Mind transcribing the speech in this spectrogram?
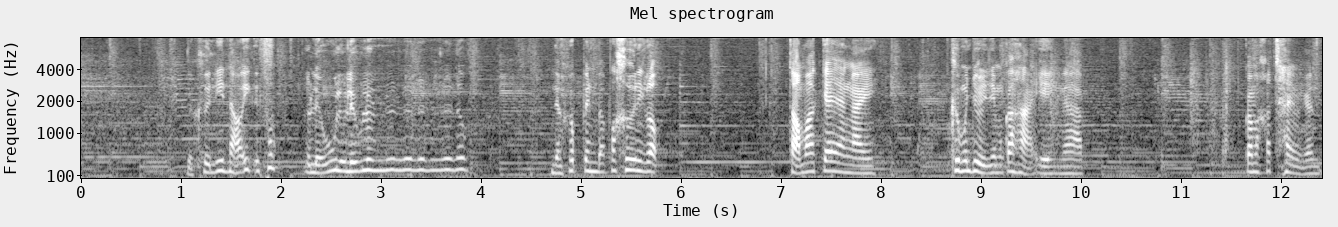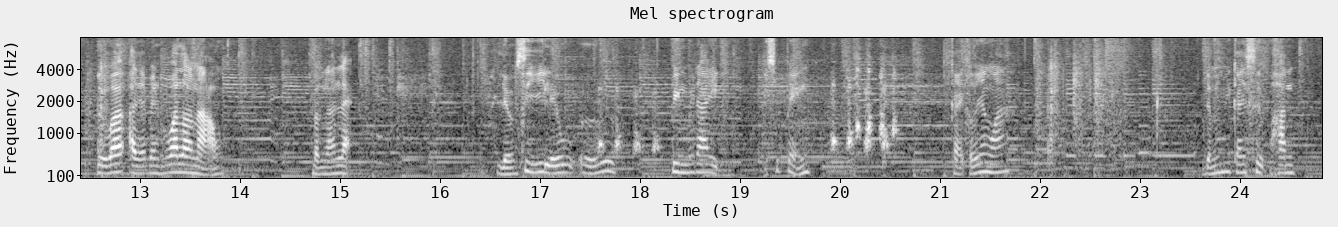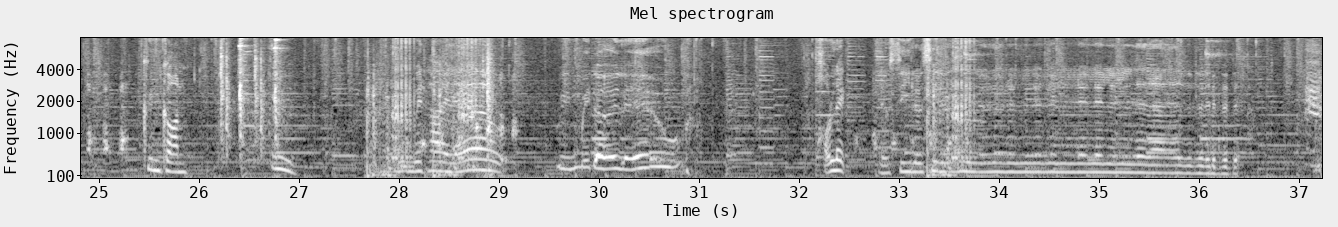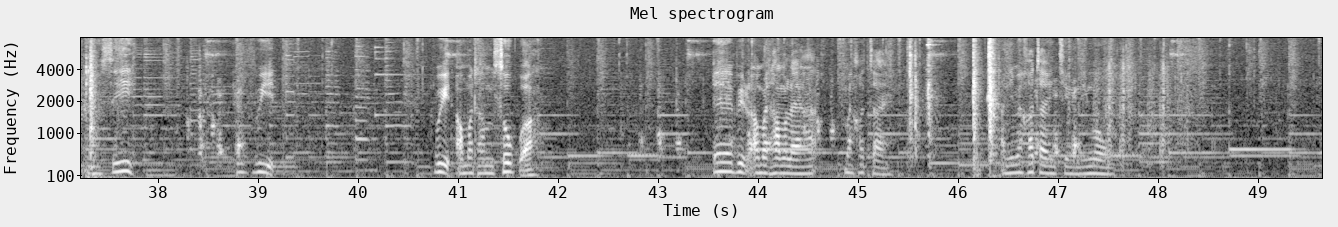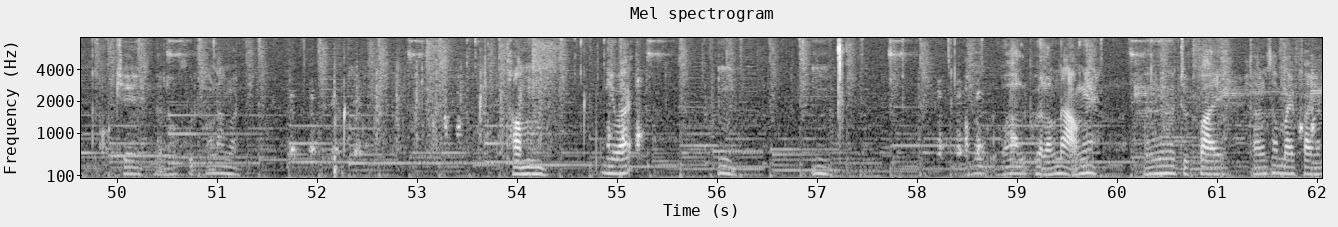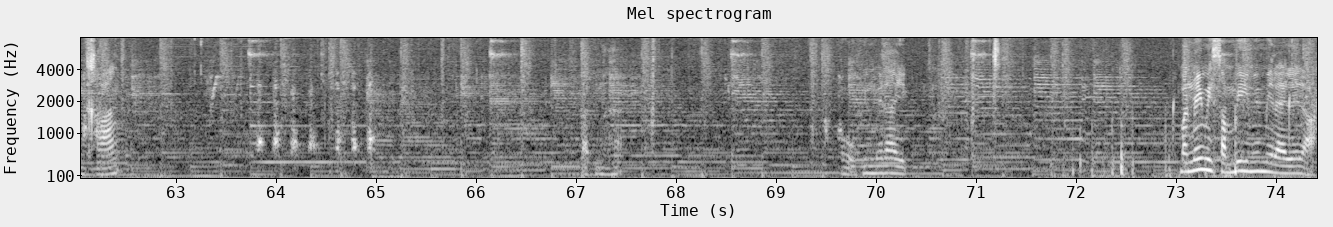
เดี๋ยวคืนนี้หนาวอีกฟุกเร็วเร็วเร็วเร็วเร็วเร็วเร็วเดี๋ยวก็เป็นแบบว่าคืนอีกหรอกถามว่าแก้ยังไง คือมันอยู่ดีมันก็หายเองนะครับ ก็ไม่เข้าใจเหมือนกัน หรือว่าอาจจะเป็นเพราะว่าเราหนาว แบบนั้นแหละ เร็วสีเร็วเออวิ่งไม่ได้อีกชิเป๋งไก่ตัวยังวะ เดี๋ยวไม่มีไก่สืบพันธุ์ขึ้นก่อนอือ ไม่ได้แล้ว วิ่งไม่ได้แล้วเขาเหล็กเร็วซีเร็วซีเร็วซีเร็วซีวีดวีดเอามาทำซุปเหรอเอ๊วีดเอามาทำอะไรฮะไม่เข้าใจ อันนี้ไม่เข้าใจจริงๆนี่งงโอเคเดี๋ยวเราขุดข้างล่างก่อนทำนี่ไว้อืมอืม ว่าเผื่อเราหนาวไงเออจุดไฟตอนนั้นทำไมไฟมันค้างแป๊บนะฮะโอ้โหวิ่งไม่ได้อีก มันไม่มีซอมบี้ไม่มีอะไรเลยเหรอ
